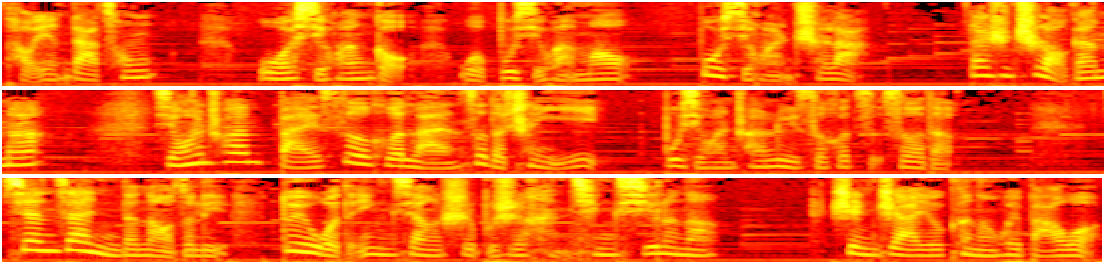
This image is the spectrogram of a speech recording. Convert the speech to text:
讨厌大葱，我喜欢狗，我不喜欢猫，不喜欢吃辣，但是吃老干妈。喜欢穿白色和蓝色的衬衣，不喜欢穿绿色和紫色的。现在你的脑子里对我的印象是不是很清晰了呢？甚至啊，有可能会把我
